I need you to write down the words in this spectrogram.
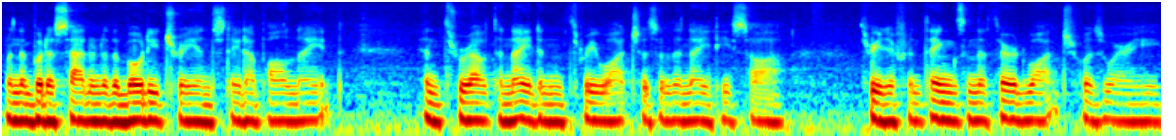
When the Buddha sat under the Bodhi tree and stayed up all night. And throughout the night, in the three watches of the night, he saw three different things. And the third watch was where he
